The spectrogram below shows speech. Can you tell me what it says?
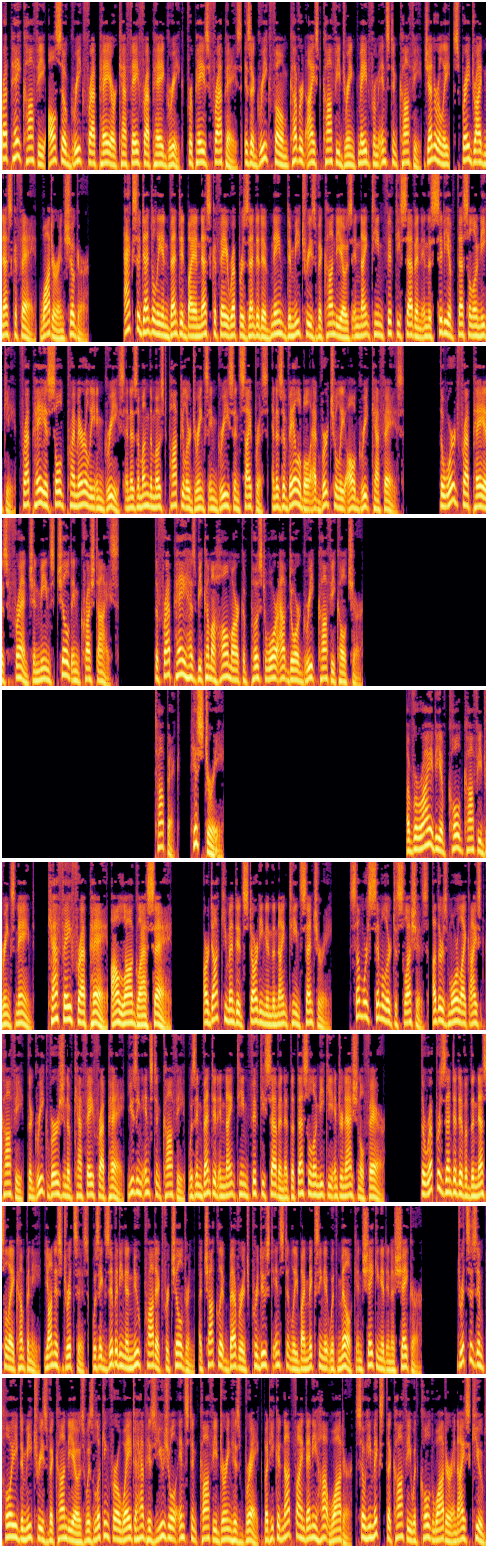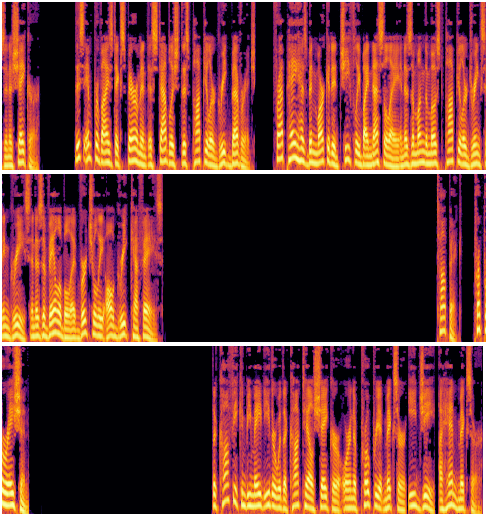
Frappé coffee also Greek frappé or café frappé Greek, frappés frappés is a Greek foam-covered iced coffee drink made from instant coffee generally, spray-dried Nescafé, water and sugar. Accidentally invented by a Nescafé representative named Dimitris Vakondios in 1957 in the city of Thessaloniki, frappé is sold primarily in Greece and is among the most popular drinks in Greece and Cyprus, and is available at virtually all Greek cafés. The word frappé is French and means chilled in crushed ice. The frappé has become a hallmark of post-war outdoor Greek coffee culture. History A variety of cold coffee drinks named «café frappé à la glacée» are documented starting in the 19th century. Some were similar to slushes, others more like iced coffee. The Greek version of café frappé, using instant coffee, was invented in 1957 at the Thessaloniki International Fair. The representative of the Nestlé company, Yannis Dritsas, was exhibiting a new product for children, a chocolate beverage produced instantly by mixing it with milk and shaking it in a shaker. Dritz's employee Dimitris Vakondios was looking for a way to have his usual instant coffee during his break but he could not find any hot water, so he mixed the coffee with cold water and ice cubes in a shaker. This improvised experiment established this popular Greek beverage. Frappé has been marketed chiefly by Nestlé and is among the most popular drinks in Greece and is available at virtually all Greek cafés. Preparation The coffee can be made either with a cocktail shaker or an appropriate mixer e.g., a hand mixer.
